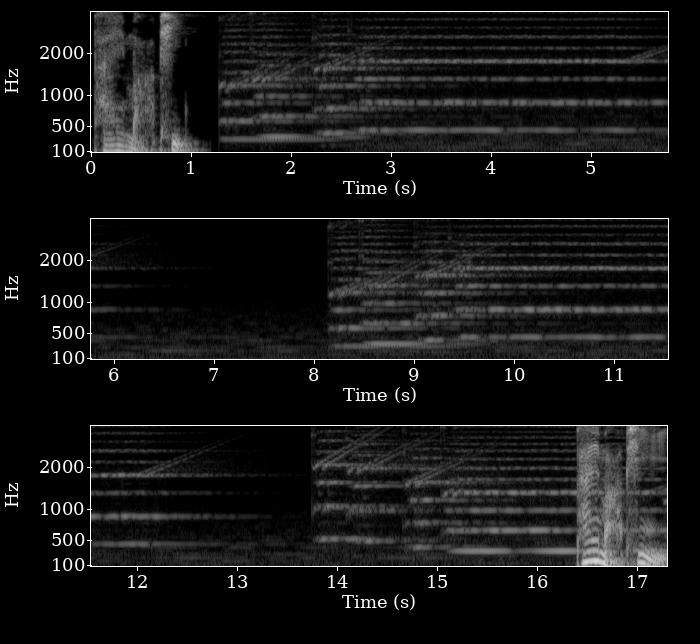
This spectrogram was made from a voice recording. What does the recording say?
拍马屁》。拍马屁，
